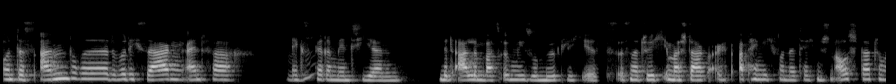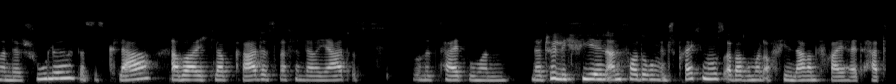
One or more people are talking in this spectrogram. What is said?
Und das andere, da würde ich sagen, einfach mhm. experimentieren mit allem, was irgendwie so möglich ist. Ist natürlich immer stark abhängig von der technischen Ausstattung an der Schule, das ist klar. Aber ich glaube, gerade das Referendariat ist so eine Zeit, wo man natürlich vielen Anforderungen entsprechen muss, aber wo man auch viel Narrenfreiheit hat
